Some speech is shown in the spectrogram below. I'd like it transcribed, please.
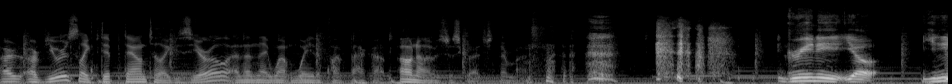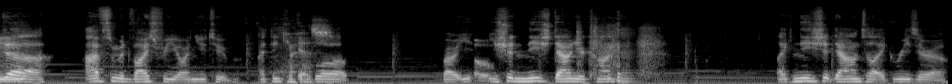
our, our viewers like dipped down to like zero and then they went way the fuck back up. Oh no, it was just glitched. Never mind. Greeny, yo, you need to. I have some advice for you on YouTube. I think you can Yes. blow up, bro. You, Oh. you should niche down your content, like niche it down to like ReZero.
